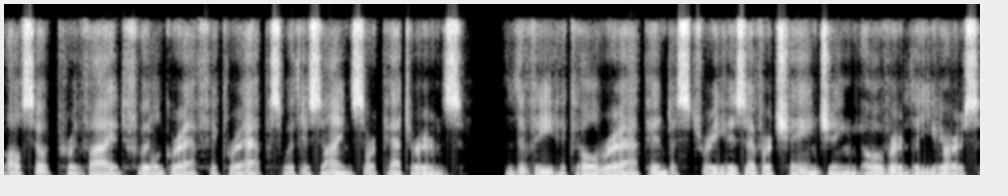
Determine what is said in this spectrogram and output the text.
also provide full graphic wraps with designs or patterns. The vehicle wrap industry is ever changing over the years.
